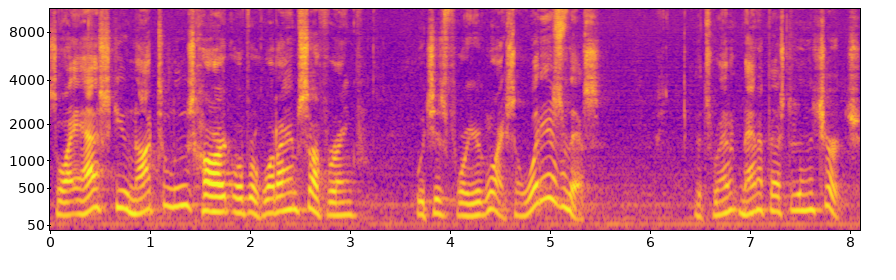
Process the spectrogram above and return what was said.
So I ask you not to lose heart over what I am suffering, which is for your glory. So, what is this that's manifested in the church?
